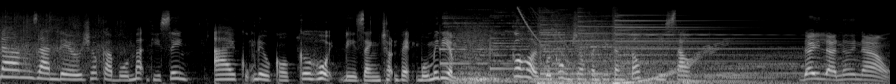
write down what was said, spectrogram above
đang dàn đều cho cả bốn bạn thí sinh. Ai cũng đều có cơ hội để giành trọn vẹn 40 điểm. Câu hỏi cuối cùng trong phần thi tăng tốc như sau. Đây là nơi nào?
